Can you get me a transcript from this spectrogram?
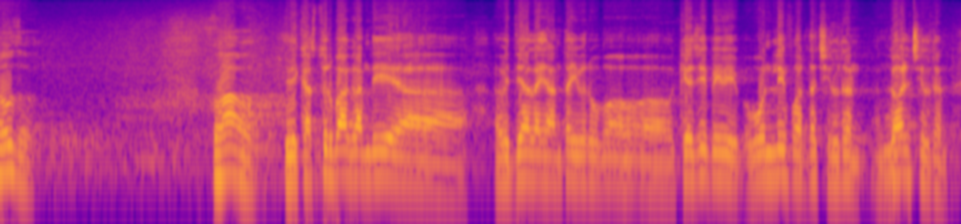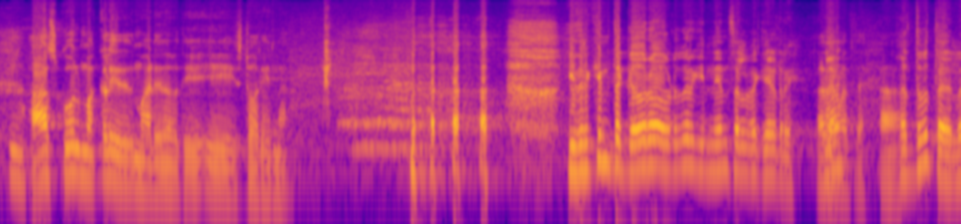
ಹೌದು. ವಾವ್ ಇದು ಕಸ್ತೂರ್ಬಾ ಗಾಂಧಿ ವಿದ್ಯಾಲಯ ಅಂತ ಇವರು K G B only for the children girl children ಆ ಸ್ಕೂಲ್ ಮಕ್ಕಳು ಇದು ಮಾಡಿರೋದು ಈ- ಸ್ಟೋರಿನ ಇದಕ್ಕಿಂತ ಗೌರವ ಹುಡುಗರಿಗೆ ಇನ್ನೇನು ಸಲ್ಬೇಕು ಕೇಳ್ರಿ. ಅದ್ಭುತ ಅಲ್ಲ?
